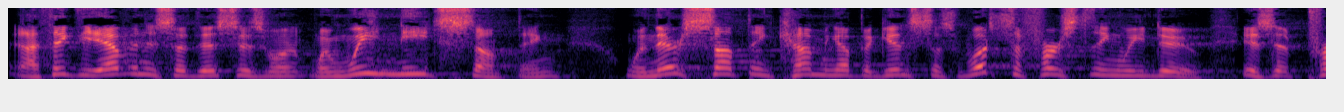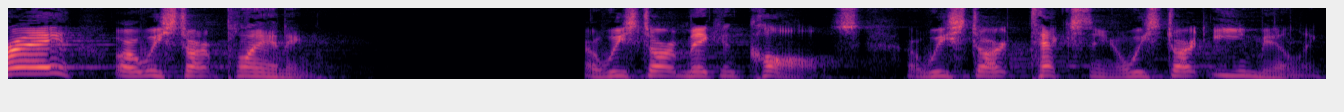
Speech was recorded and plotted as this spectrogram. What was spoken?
And I think the evidence of this is when, when we need something, when there's something coming up against us, what's the first thing we do? Is it pray or we start planning? Or we start making calls? Or we start texting? Or we start emailing?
